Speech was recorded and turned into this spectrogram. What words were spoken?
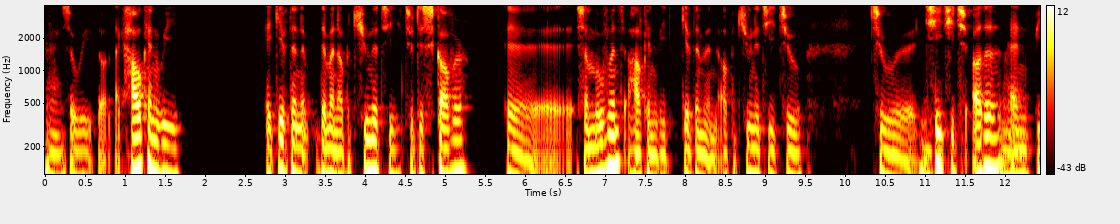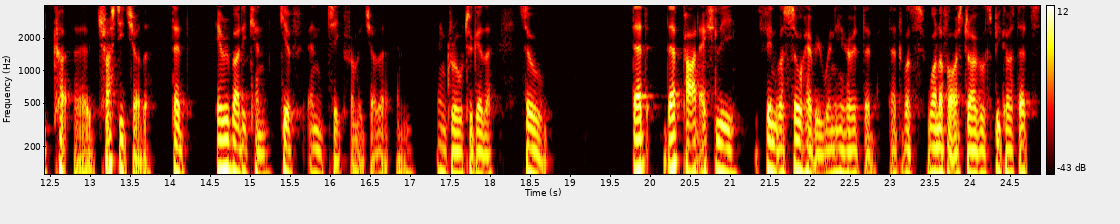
right. so we thought like how can we uh, give them them an opportunity to discover uh, some movement? how can we give them an opportunity to to uh, mm. teach each other right. and beco- uh, trust each other that everybody can give and take from each other and, and grow together. So that, that part actually, Finn was so happy when he heard that that was one of our struggles because that's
